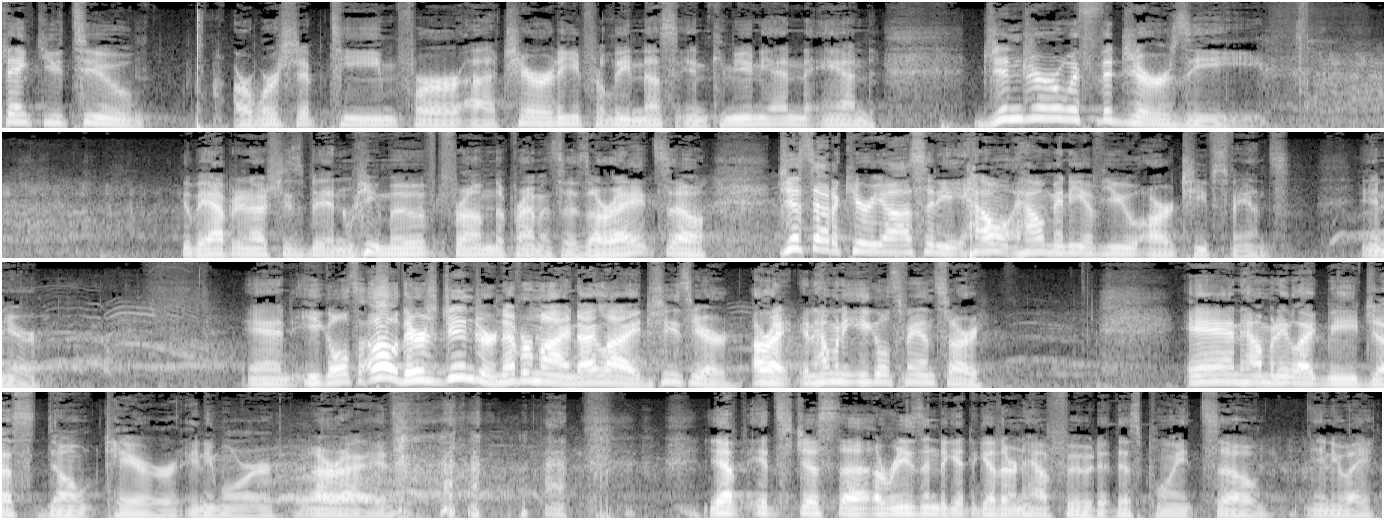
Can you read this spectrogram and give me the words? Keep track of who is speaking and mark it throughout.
Speaker 1: thank you to our worship team for uh, charity, for leading us in communion, and Ginger with the jersey. You'll be happy to know she's been removed from the premises, all right? So, just out of curiosity, how, how many of you are Chiefs fans in here? And Eagles? Oh, there's Ginger. Never mind. I lied. She's here. All right. And how many Eagles fans? Sorry. And how many like me just don't care anymore? All right. yep, it's just a, a, reason to get together and have food at this point. So, anyway.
